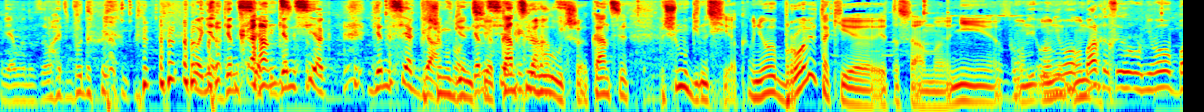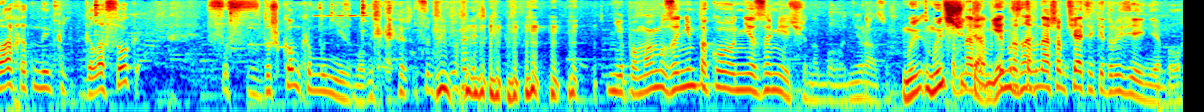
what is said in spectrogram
Я его называть буду. О, нет, генсек, генсек, генсек Ганс. Почему генсек? Канцлер лучше. Канцлер. Почему генсек? У него брови такие, это самое, не... У, него бархатный голосок с, с душком коммунизма, мне кажется, понимаешь? Не, по-моему, за ним такого не замечено было ни разу. Мы, считаем, нашем- я не просто знаю. в нашем чатике друзей не был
